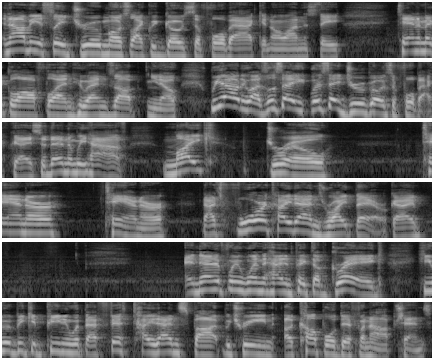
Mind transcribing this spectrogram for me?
and obviously Drew most likely goes to fullback. In all honesty, Tanner McLachlan, who ends up, you know, reality wise, let's say let's say Drew goes to fullback. Okay, so then we have Mike, Drew, Tanner, Tanner. That's four tight ends right there. Okay. And then if we went ahead and picked up Greg, he would be competing with that fifth tight end spot between a couple different options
